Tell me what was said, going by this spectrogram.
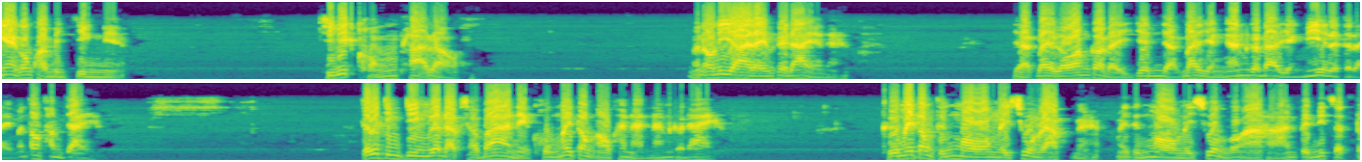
แง่ของความเป็นจริงเนี่ย ชีวิตของพระเรา มันเอานิยายอะไรไม่เคยได้อะนะ อยากได้ร้อนก็ได้เย็น อยากได้อย่างนั้นก็ได้อย่างนี้อะไรแต่ไรมันต้องทำใจ แต่ว่าจริง ๆ ระดับชาวบ้านเนี่ย คงไม่ต้องเอาขนาดนั้นก็ได้ คือไม่ต้องถึงมองในช่วงรับนะฮะไม่ถึงมองในช่วงของอาหาร เป็นนิสตโต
